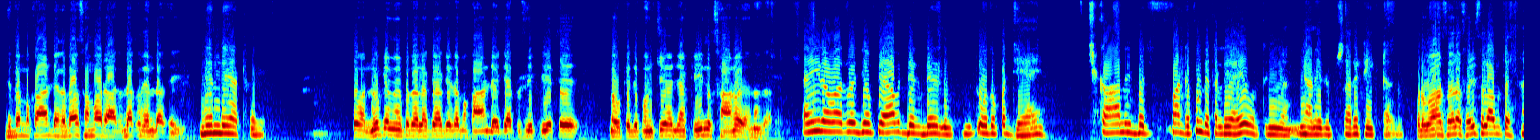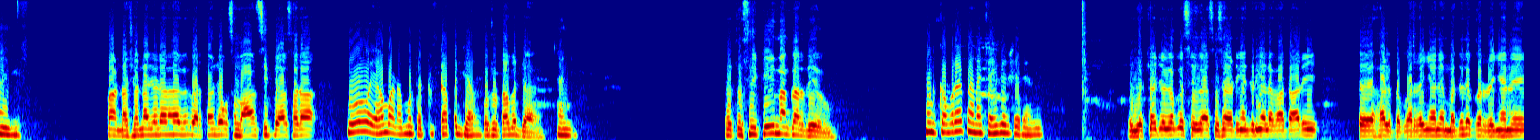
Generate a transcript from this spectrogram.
ਜਦੋਂ ਮਕਾਨ ਡਿੱਗਦਾ ਸਮਾਂ ਰਾਤ ਦਾ ਕਿ ਦਿਨ ਦਾ ਸੀ। ਦਿਨ ਦੇ 8 ਵਜੇ। ਤੁਹਾਨੂੰ ਕਿਵੇਂ ਪਤਾ ਲੱਗਾ ਕਿ ਜਿਹੜਾ ਮਕਾਨ ਡਿੱਗ ਗਿਆ ਤੁਸੀਂ ਕੀ ਇੱਥੇ ਮੌਕੇ ਤੇ ਪਹੁੰਚੇ ਆ ਜਾਂ ਕੀ ਨੁਕਸਾਨ ਹੋਇਆ ਇਹਨਾਂ ਦਾ? ਅਸੀਂ ਰਵਾ ਜੋ ਪਿਆ ਡਿੱਗ ਡਿੱਗ ਉਦੋਂ ਭੱਜਿਆ ਹੈ ਸ਼ਿਕਾਰ ਭਾਂਡੇ ਭੁੰਡੇ ਥੱਲੇ ਆਏ ਹੋਰ ਤੇ ਨਿਆ- ਨਿਆਣੇ ਦੇ ਸਾਰੇ ਠੀਕ ਠਾਕ ਪਰਿਵਾਰ ਸਾਰਾ ਸਹੀ ਸਲਾਮਤ ਹੈ? ਹਾਂਜੀ। ਭਾਂਡਾ ਛੰਨਾ ਜਿਹੜਾ ਇਹਨਾਂ ਦਾ ਵਰਤਨਯੋਗ ਸਮਾਨ ਸੀ ਪਿਆ ਸਾਰਾ? ਉਹ ਹੋਇਆ ਮਾੜਾ ਮੋਟਾ ਟੁੱਟਾ ਭੱਜਾ ਵਾ। ਉਹ ਟੁੱਟਾ ਭੱਜਾ ਹੈ ਹਾਂਜੀ। ਤੇ ਤੁਸੀਂ ਕੀ ਮੰਗ ਕਰਦੇ ਹੋ? ਹੁਣ ਕਮਰਾ ਪੈਣਾ ਚਾਹੀਦਾ ਵਿਚਾਰਿਆਂ ਨੂੰ। ਉਹ ਵੇਖਿਆ ਜਦੋਂ ਕਿ ਸੇਵਾ ਸੁਸਾਇਟੀਆਂ ਜਿਹੜੀਆਂ ਲਗਾਤਾਰ ਹੀ ਹੈਲਪ ਕਰ ਰਹੀਆਂ ਨੇ ਮਦਦ ਕਰ ਰਹੀਆਂ ਨੇ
